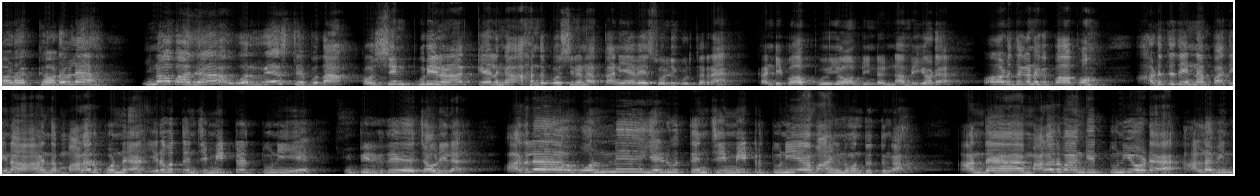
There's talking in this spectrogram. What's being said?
அட கடவுளே என்னப்பா அது ஒரே ஸ்டெப்பு தான். கொஷின் புரியலனா கேளுங்க. அந்த கொஷினை நான் தனியாகவே சொல்லி கொடுத்துட்றேன் கண்டிப்பாக புரியும் அப்படின்ற நம்பிக்கையோட அடுத்த கணக்கு பார்ப்போம். அடுத்தது என்ன பார்த்தீங்கன்னா இந்த மலர் பொண்ணு இருபத்தஞ்சி மீட்டர் துணி சுற்றி இருக்குது ஜவுளியில். அதில் ஒன்று எழுபத்தஞ்சி மீட்டர் துணியை வாங்கின்னு வந்துடுதுங்க அந்த மலர் வாங்கி துணியோட அளவின்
